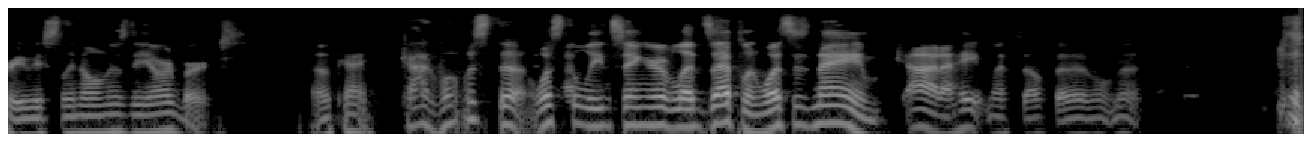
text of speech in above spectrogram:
Previously known as the Yardbirds. Okay. God, what was the what's the lead singer of Led Zeppelin? What's his name? God, I hate myself that I don't know.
